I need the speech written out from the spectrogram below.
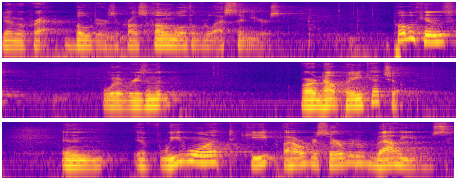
Democrat voters across the Commonwealth over the last ten years. Republicans, for whatever reason, that are now playing catch up. And if we want to keep our conservative values,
